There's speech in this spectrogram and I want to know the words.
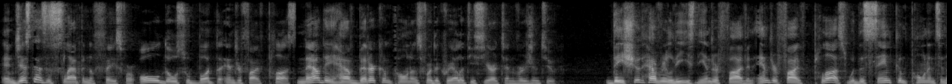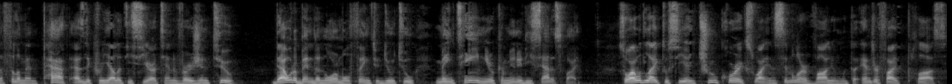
And just as a slap in the face for all those who bought the Ender 5 Plus, now they have better components for the Creality CR10 version 2. They should have released the Ender 5 and Ender 5 Plus with the same components in the filament path as the Creality CR10 version 2. That would have been the normal thing to do to maintain your community satisfied. So I would like to see a true Core XY in similar volume with the Ender 5 Plus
